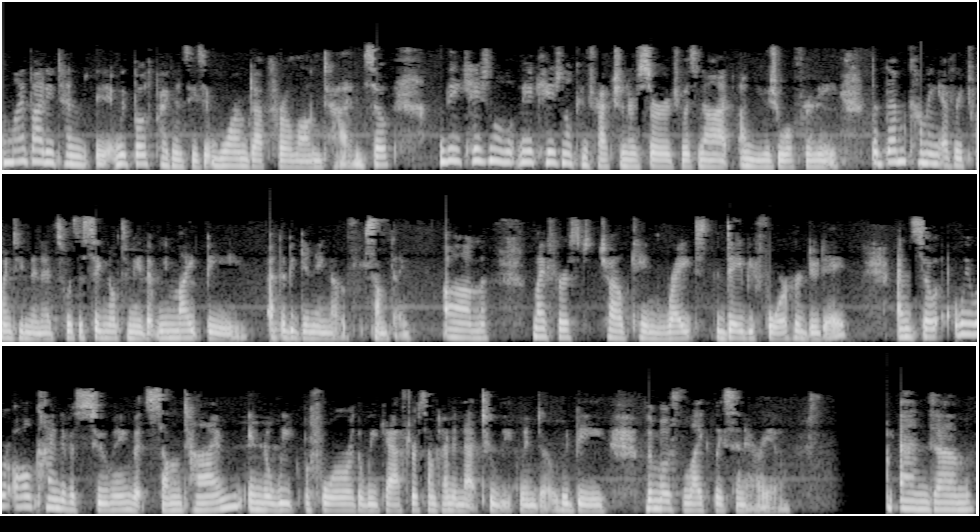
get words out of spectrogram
my body tend, with both pregnancies, it warmed up for a long time. So the occasional, the occasional contraction or surge was not unusual for me, but them coming every 20 minutes was a signal to me that we might be at the beginning of something. Um, my first child came right the day before her due date. And so we were all kind of assuming that sometime in the week before or the week after, sometime in that two week window would be the most likely scenario. And um,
